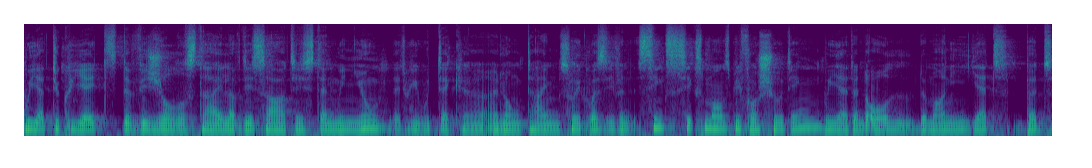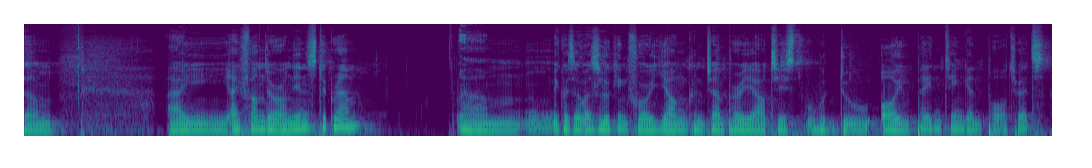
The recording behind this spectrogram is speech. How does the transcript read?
We had to create the visual style of this artist, and we knew that we would take a, a long time. So it was even six six months before shooting. We hadn't all the money yet, but um, I I found her on Instagram um, because I was looking for a young contemporary artist who would do oil painting and portraits.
